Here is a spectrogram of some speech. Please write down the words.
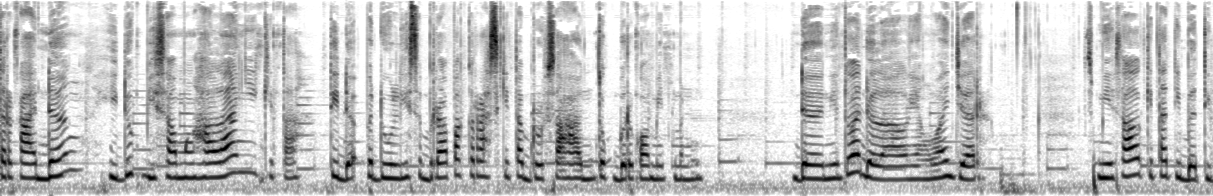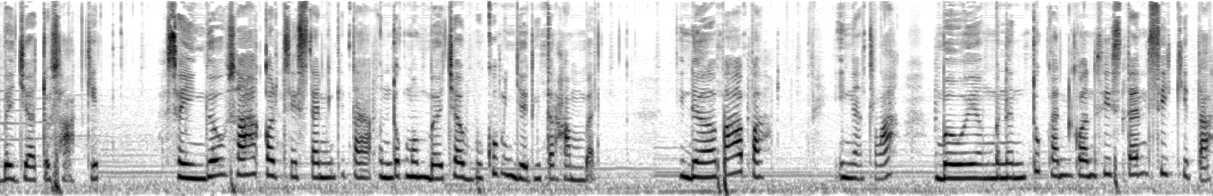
Terkadang hidup bisa menghalangi kita, tidak peduli seberapa keras kita berusaha untuk berkomitmen. Dan itu adalah hal yang wajar. Misal kita tiba-tiba jatuh sakit, sehingga usaha konsisten kita untuk membaca buku menjadi terhambat. Tidak apa-apa, Ingatlah bahwa yang menentukan konsistensi kita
